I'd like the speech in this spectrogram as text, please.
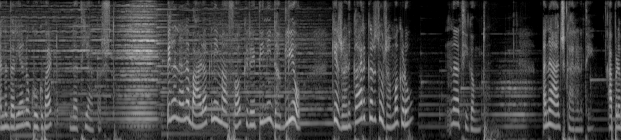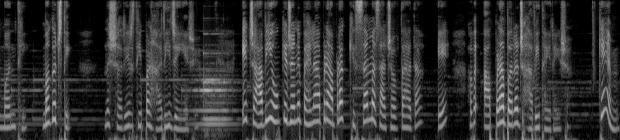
અને દરિયાનો ઘૂઘવાટ નથી આકર્ષતો. પેલા નાના બાળકની માફક, રેતીની ઢગલીઓ કે રણકાર કરતું રમકડું નથી ગમતું. અને આ જ કારણથી આપણે મનથી મગજથી, ને શરીરથી પણ હારી જઈએ છીએ. એ ચાવીઓ કે જેને પહેલાં આપણે આપણા ખિસ્સામાં સાચવતા હતા, એ હવે આપણા પર જ હાવી થઈ રહી છે. કેમ?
